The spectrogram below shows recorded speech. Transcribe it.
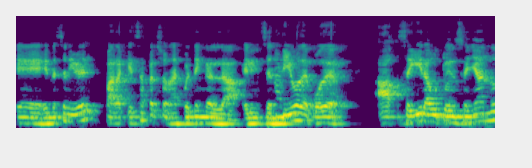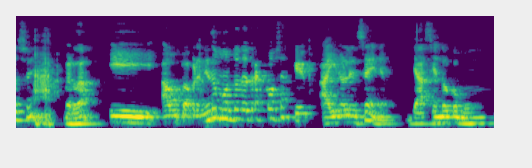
eh, en ese nivel para que esa persona después tenga la, el incentivo de poder a seguir autoenseñándose, ¿verdad? Y autoaprendiendo un montón de otras cosas que ahí no le enseñan, ya siendo como un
